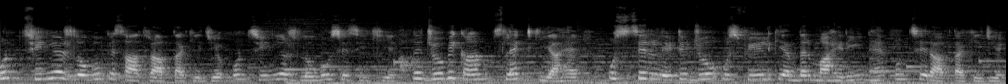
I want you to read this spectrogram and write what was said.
उन सीनियर्स लोगों के साथ रबता कीजिए, उन सीनियर्स लोगों से सीखिए। आपने जो भी काम सेलेक्ट किया है, उससे रिलेटेड जो उस फ़ील्ड के अंदर माहरीन है, उनसे रबता कीजिए।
